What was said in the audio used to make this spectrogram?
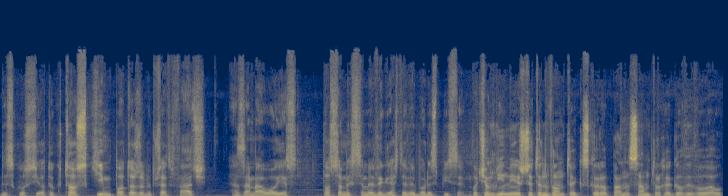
dyskusji o to, kto z kim po to, żeby przetrwać, a za mało jest po co my chcemy wygrać te wybory z PiSem. Pociągnijmy jeszcze ten wątek, skoro pan sam trochę go wywołał.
